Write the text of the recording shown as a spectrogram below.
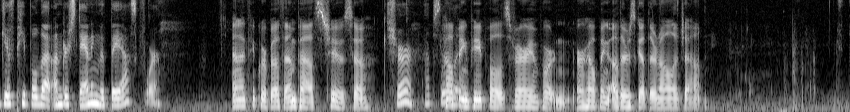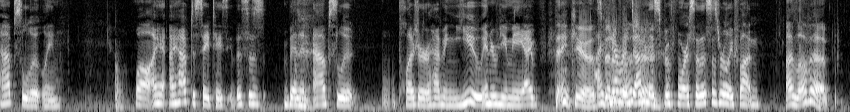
give people that understanding that they ask for. and I think we're both empaths too, so Sure, absolutely. helping people is very important or helping others get their knowledge out. Absolutely. Well, I, I have to say, Tacy, this has been an absolute pleasure having you interview me. I've Thank you. It's I've never done this before, so this is really fun. I love it.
